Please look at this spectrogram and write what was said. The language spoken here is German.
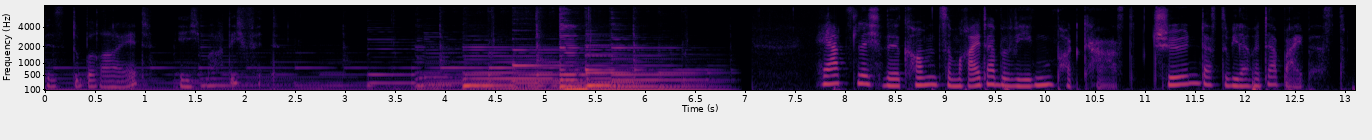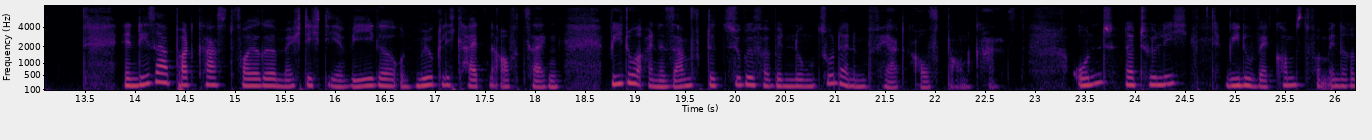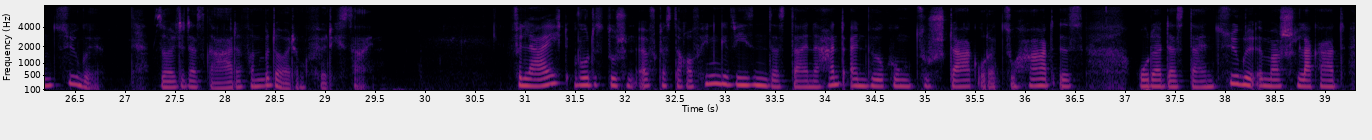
Bist du bereit? Ich mach dich fit. Herzlich willkommen zum Reiter bewegen Podcast. Schön, dass du wieder mit dabei bist. In dieser Podcast-Folge möchte ich dir Wege und Möglichkeiten aufzeigen, wie du eine sanfte Zügelverbindung zu deinem Pferd aufbauen kannst. Und natürlich, wie du wegkommst vom inneren Zügel. Sollte das gerade von Bedeutung für dich sein. Vielleicht wurdest du schon öfters darauf hingewiesen, dass deine Handeinwirkung zu stark oder zu hart ist oder dass dein Zügel immer schlackert,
